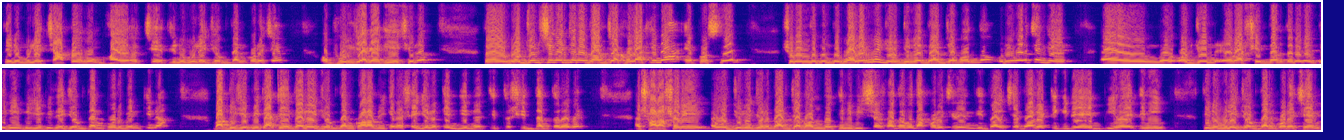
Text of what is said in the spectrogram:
তৃণমূলের চাপে এবং ভয়ে হচ্ছে তৃণমূলে যোগদান করেছে। ও ভুল জায়গায় গিয়েছিল। তো অর্জুন সিং এর জন্য দরজা খোলা কিনা এ প্রশ্নে শুভেন্দু কিন্তু বলেননি যে অর্জুনের দরজা বন্ধ। উনি বলেছেন যে অর্জুন এবার সিদ্ধান্ত নেবেন তিনি বিজেপিতে যোগদান করবেন কিনা বা বিজেপি তাকে দলে যোগদান করাবে কিনা, সেই জন্য কেন্দ্রীয় নেতৃত্ব সিদ্ধান্ত নেবে। সরাসরি অর্জুনের জন্য দরজা বন্ধ তিনি বিশ্বাসঘাতকতা করেছিলেন দল ছে- দলের টিকিটে এমপি হয়ে তিনি তৃণমূলে যোগদান করেছেন,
